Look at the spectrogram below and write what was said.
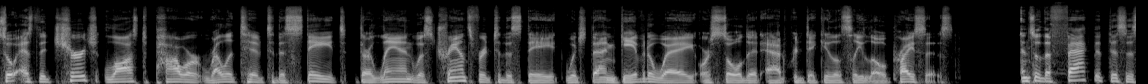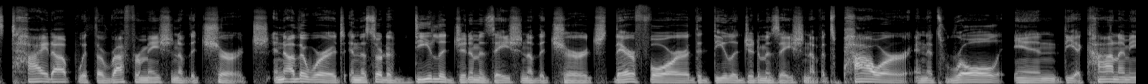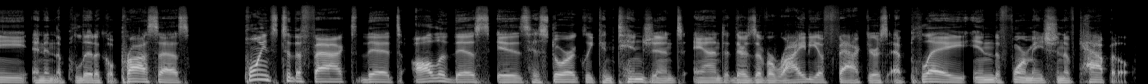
So, as the church lost power relative to the state, their land was transferred to the state, which then gave it away or sold it at ridiculously low prices. And so the fact that this is tied up with the reformation of the church, in other words, in the sort of delegitimization of the church, therefore the delegitimization of its power and its role in the economy and in the political process, points to the fact that all of this is historically contingent and there's a variety of factors at play in the formation of capital.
